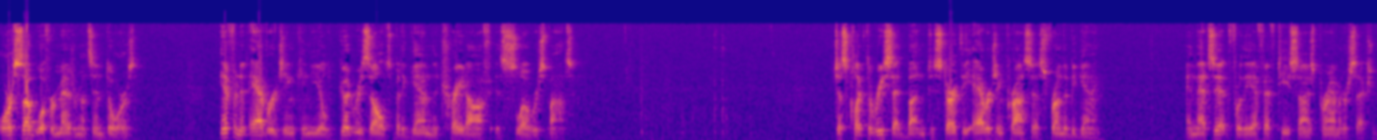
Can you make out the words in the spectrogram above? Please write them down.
or subwoofer measurements indoors, infinite averaging can yield good results, but again, the trade-off is slow response. Just click the reset button to start the averaging process from the beginning. And that's it for the FFT size parameter section.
